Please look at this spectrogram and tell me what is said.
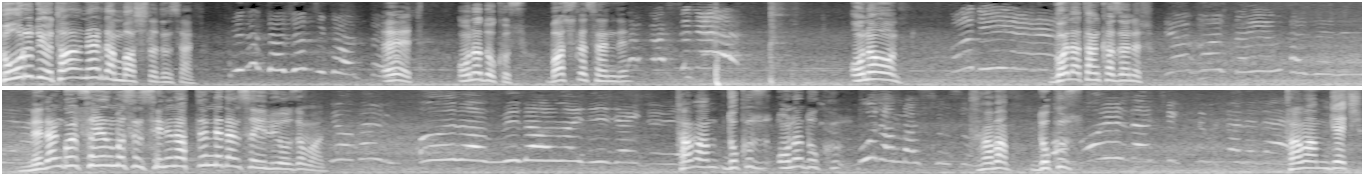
Doğru diyor. Ta nereden başladın sen? Bir de taşa çıkarttı. Evet. 10'a 9. Başla sen de. Versene. 10'a 10. Hadi. Gol atan kazanır. Neden gol sayılmasın? Senin attığın neden sayılıyor o zaman? Ya ben oradan bir daha ya. Tamam 9 10'a 9. Buradan başlıyorsun. Tamam 9. O yüzden çıktım kalede. Tamam geç.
